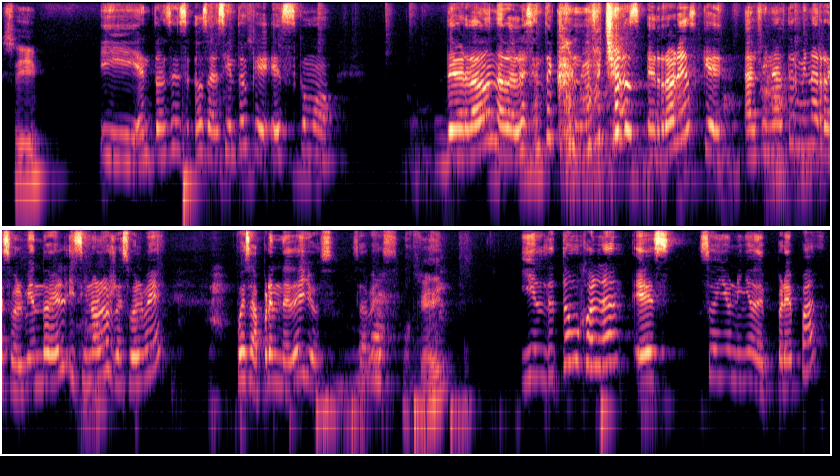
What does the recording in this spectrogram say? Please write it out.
Sí. Y entonces, o sea, siento que es como de verdad un adolescente con muchos errores que al final termina resolviendo él y si no los resuelve, pues aprende de ellos, ¿sabes? Ok. Y el de Tom Holland es, soy un niño de prepa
